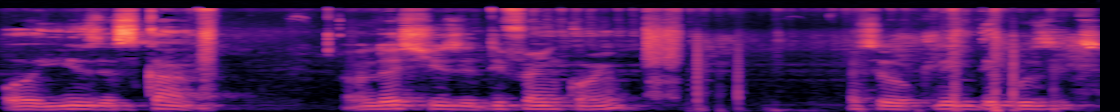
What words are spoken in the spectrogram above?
or use a scan and let's use a different coin. So click deposit.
